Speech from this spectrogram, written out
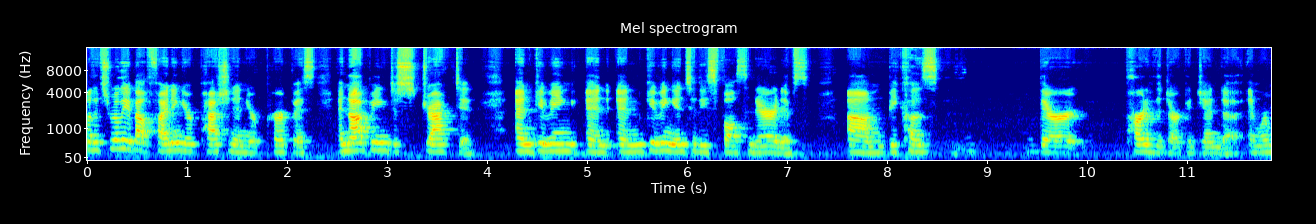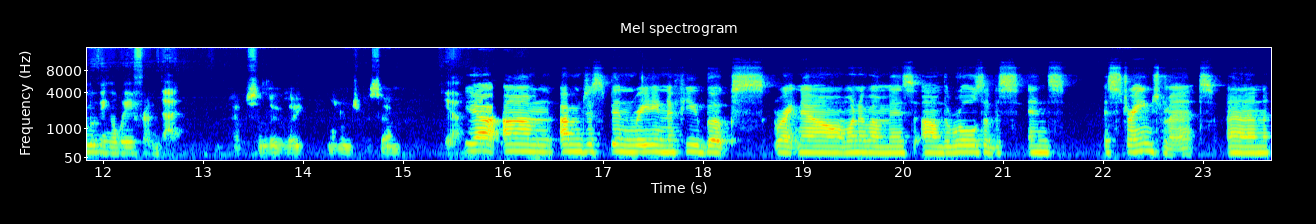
but it's really about finding your passion and your purpose and not being distracted and giving and and giving into these false narratives um, because they're part of the dark agenda and we're moving away from that. Absolutely 100% yeah. Yeah um i'm just been reading a few books right now. One of them is um, the rules of estrangement and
